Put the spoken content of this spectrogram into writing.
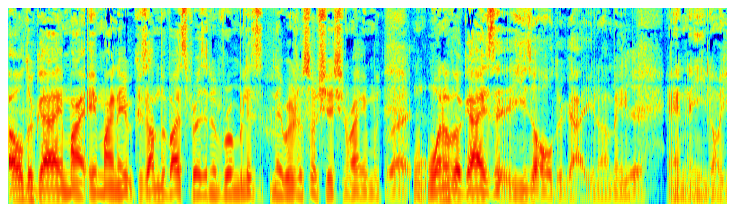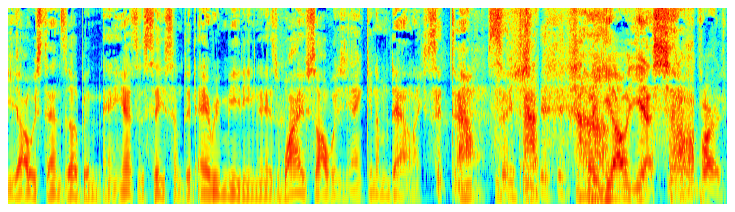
older guy in my in my neighbor because I'm the vice president of Rum Village Neighborhood Association, right? And Right. One of the guys, uh, he's an older guy, you know what I mean? Yeah. And uh, you know he always stands up and, and he has to say something every meeting, and his wife's always yanking him down, like sit down, sit down. but he always yeah, shut up, Art.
